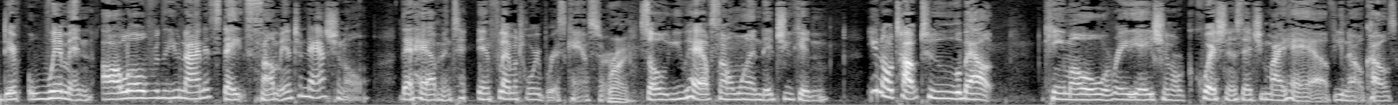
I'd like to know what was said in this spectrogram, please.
diff- women all over the United States, some international, that have in- inflammatory breast cancer. Right. So you have someone that you can, you know, talk to about chemo or radiation or questions that you might have, you know, because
